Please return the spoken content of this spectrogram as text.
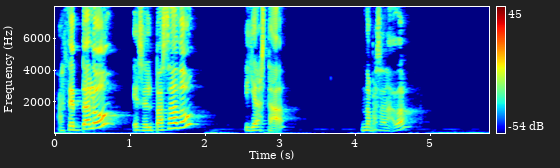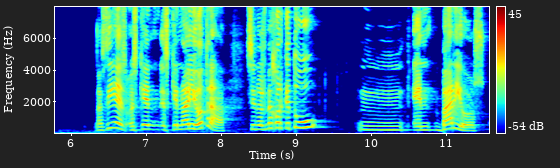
Acéptalo, es el pasado y ya está. No pasa nada. Así es, es que, es que no hay otra. Si no es mejor que tú, mm, en varios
